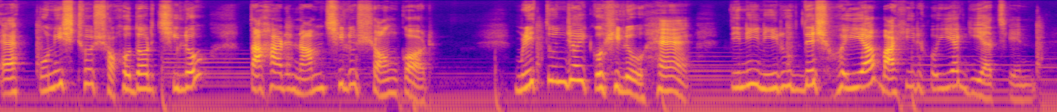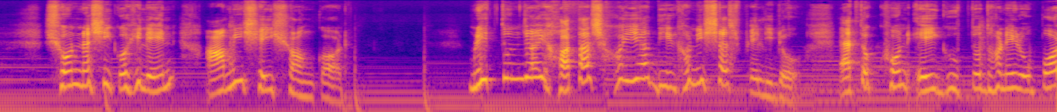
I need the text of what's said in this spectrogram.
এক কনিষ্ঠ সহোদর ছিল, তাহার নাম ছিল শঙ্কর। মৃত্যুঞ্জয় কহিল হ্যাঁ তিনি নিরুদ্দেশ হইয়া বাহির হইয়া গিয়াছেন। সন্ন্যাসী কহিলেন, আমি সেই শঙ্কর। মৃত্যুঞ্জয় হতাশ হইয়া দীর্ঘ নিঃশ্বাস ফেলিল। এতক্ষণ এই গুপ্তধনের উপর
